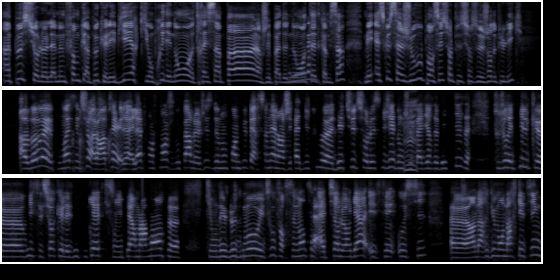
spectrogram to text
un peu sur le- la même forme qu'un peu que les bières, qui ont pris des noms euh, très sympas. Alors, je n'ai pas de nom en tête comme ça, mais est-ce que ça joue, vous pensez, sur, le, sur ce genre de public? Ah bah ouais, pour moi c'est sûr. Alors après, là, là, franchement, je vous parle juste de mon point de vue personnel. Hein. J'ai pas du tout euh, d'études sur le sujet, donc je Mm. veux pas dire de bêtises. Toujours est-il que oui, c'est sûr que les étiquettes qui sont hyper marrantes, euh, qui ont des jeux de mots et tout, forcément, ça attire le regard et c'est aussi un argument marketing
